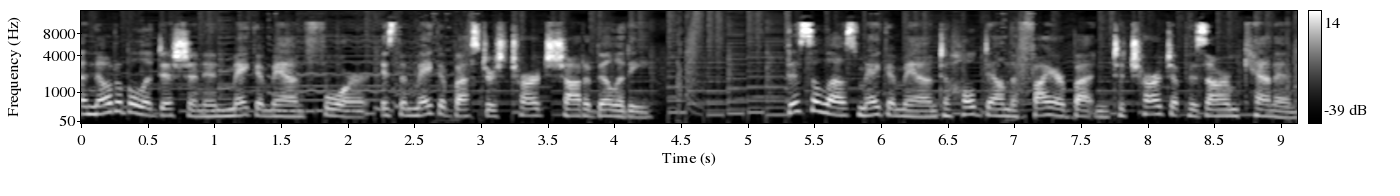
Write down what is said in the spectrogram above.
A notable addition in Mega Man 4 is the Mega Buster's Charge Shot ability, this allows Mega Man to hold down the fire button to charge up his arm cannon,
